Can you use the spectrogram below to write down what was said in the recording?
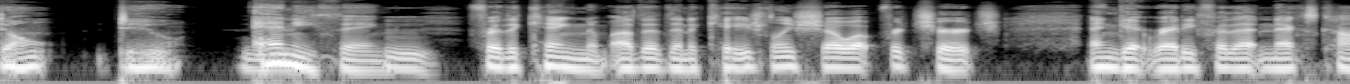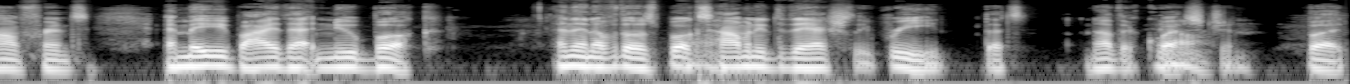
don't do Mm. anything Mm. for the kingdom other than occasionally show up for church and get ready for that next conference and maybe buy that new book. And then of those books, how many did they actually read? That's another question. But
